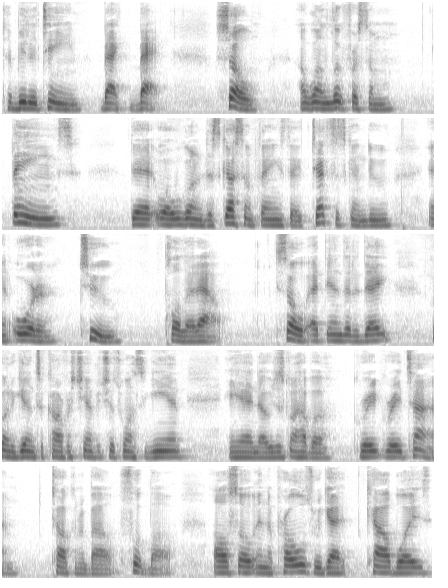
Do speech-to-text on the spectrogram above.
to beat a team back to back. So I'm going to look for some things that, or we're going to discuss some things that Texas can do in order to pull it out. So at the end of the day, we're going to get into conference championships once again, and uh, we're just going to have a great, great time talking about football. Also in the pros, we got Cowboys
